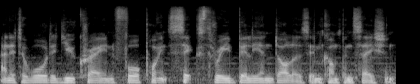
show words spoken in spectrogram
and it awarded Ukraine $4.63 billion in compensation.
